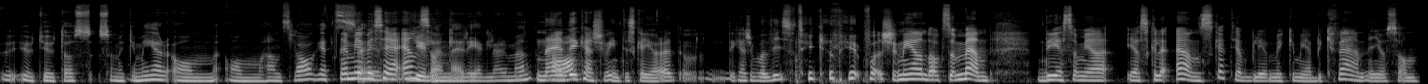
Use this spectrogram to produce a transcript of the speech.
utgjuta oss så mycket mer om, om handslagets Nej, men jag vill säga en eh, gyllene regler. Men, Nej, ja. det kanske vi inte ska göra. Det kanske bara vi som tycker att det är fascinerande också. Men det som jag, jag skulle önska att jag blev mycket mer bekväm i och som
